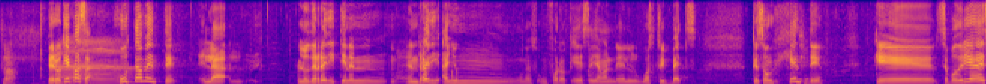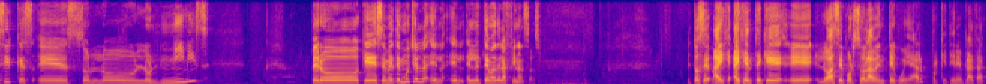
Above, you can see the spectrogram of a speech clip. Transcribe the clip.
Claro. Pero ¿qué Ah. pasa? Justamente la, los de Reddit tienen. En Reddit hay un, un, un foro que se llaman el Wall Street Bets, que son gente que se podría decir que es, eh, son lo- los ninis, pero que se meten mucho en, la- en- en- en el tema de las finanzas. Entonces, hay, hay gente que eh, lo hace por solamente wear, porque tiene plata.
